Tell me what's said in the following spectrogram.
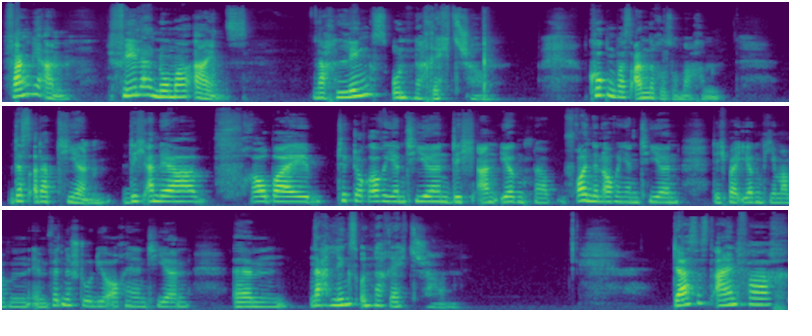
Fangen wir an. Fehler Nummer eins. Nach links und nach rechts schauen. Gucken, was andere so machen das adaptieren. Dich an der Frau bei TikTok orientieren, dich an irgendeiner Freundin orientieren, dich bei irgendjemandem im Fitnessstudio orientieren, ähm, nach links und nach rechts schauen. Das ist einfach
